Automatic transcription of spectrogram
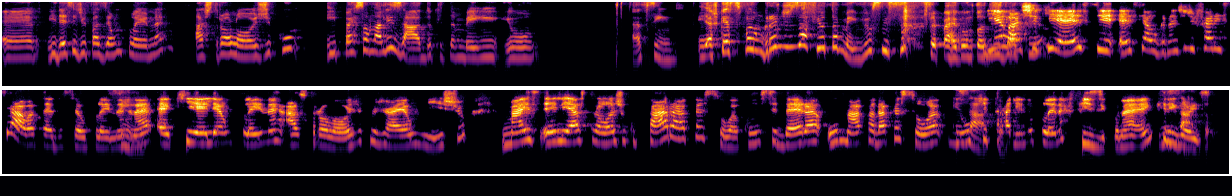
é, e decidi fazer um planner astrológico e personalizado, que também eu assim, e acho que esse foi um grande desafio também, viu, Cissa? Você perguntou de E desafio. eu acho que esse, esse é o grande diferencial até do seu planner, Sim. né? É que ele é um planner astrológico, já é um nicho, mas ele é astrológico para a pessoa, considera o mapa da pessoa no Exato. que está ali no planner físico, né? É incrível Exato. isso.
